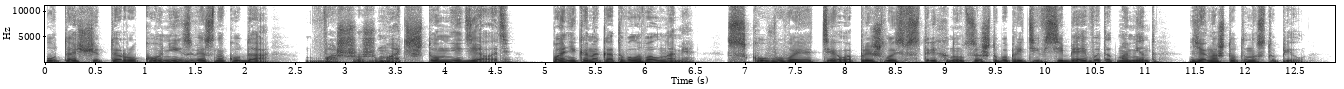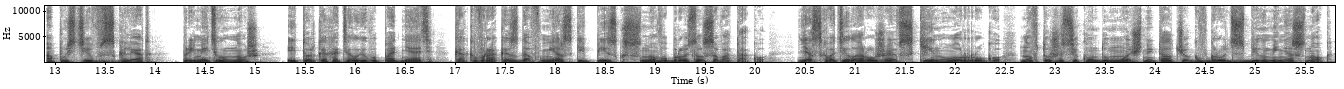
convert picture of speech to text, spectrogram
утащит Теруко неизвестно куда. Вашу ж мать, что мне делать? Паника накатывала волнами. Сковывая тело, пришлось встряхнуться, чтобы прийти в себя, и в этот момент я на что-то наступил. Опустив взгляд, приметил нож и только хотел его поднять, как враг, издав мерзкий писк, снова бросился в атаку. Я схватил оружие, вскинул руку, но в ту же секунду мощный толчок в грудь сбил меня с ног.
